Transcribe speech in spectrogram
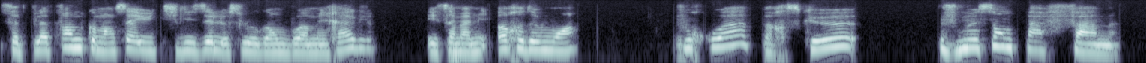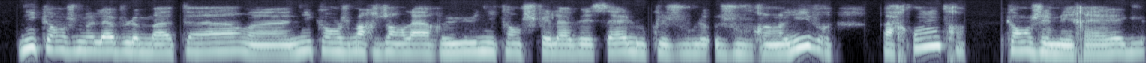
cette plateforme commençait à utiliser le slogan Bois mes règles et ça m'a mis hors de moi. Pourquoi? Parce que je me sens pas femme ni quand je me lève le matin, euh, ni quand je marche dans la rue, ni quand je fais la vaisselle ou que j'ouvre un livre. Par contre, quand j'ai mes règles,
